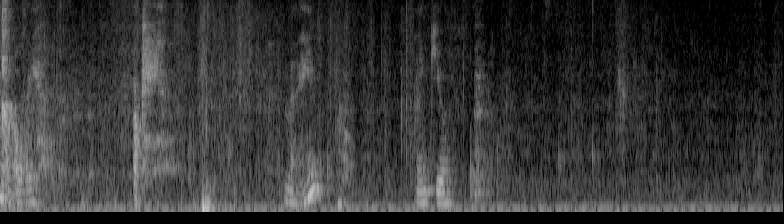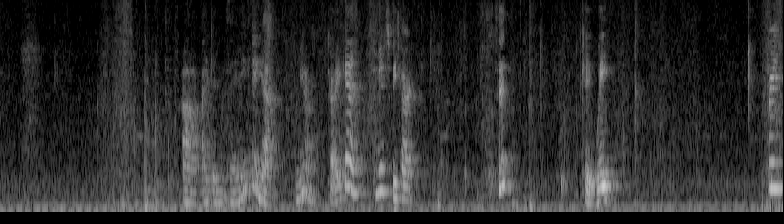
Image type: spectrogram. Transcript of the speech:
come on over here. Okay. Mine. Thank you. Uh, I didn't say anything yet. Come here. Try again. Come here, sweetheart. Sit. Okay, wait. Breathe.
